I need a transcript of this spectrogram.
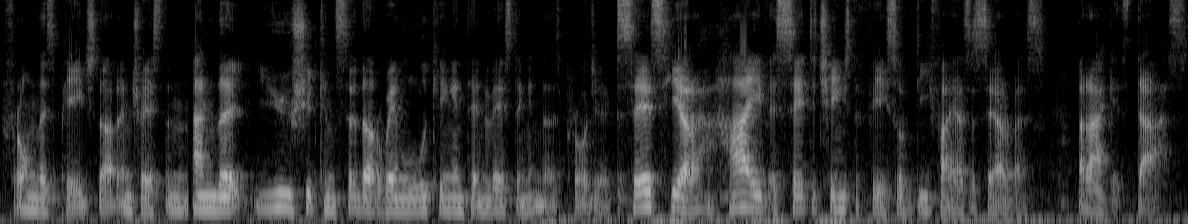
from this page that are interesting and that you should consider when looking into investing in this project. It says here Hive is set to change the face of DeFi as a service, brackets DAAS,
